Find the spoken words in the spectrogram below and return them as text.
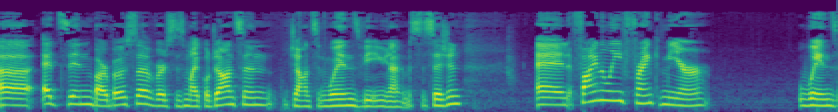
Edson Barbosa versus Michael Johnson. Johnson wins via unanimous decision. And finally, Frank Mir wins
